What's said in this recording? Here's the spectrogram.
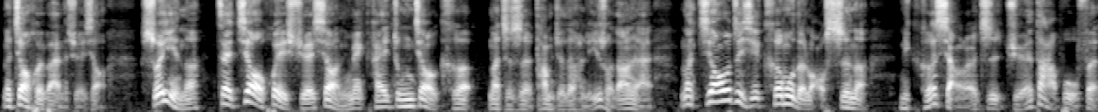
那教会办的学校，所以呢，在教会学校里面开宗教科，那只是他们觉得很理所当然。那教这些科目的老师呢，你可想而知，绝大部分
